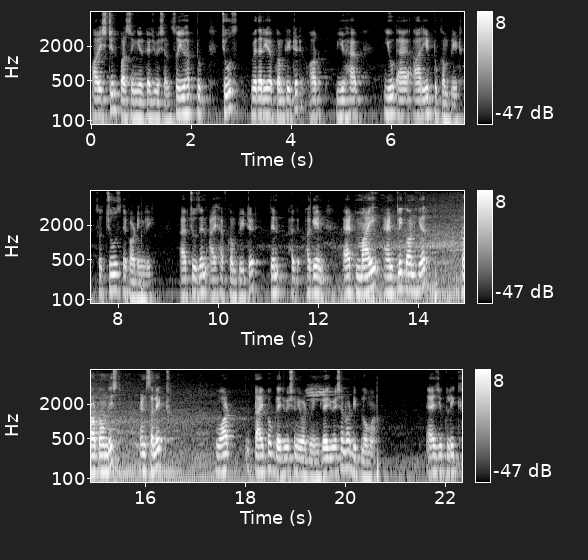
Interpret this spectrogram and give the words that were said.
or still pursuing your graduation. So you have to choose whether you have completed or you have you are yet to complete. So choose accordingly. I have chosen I have completed. Then again at my and click on here drop down list and select what type of graduation you are doing graduation or diploma. As you click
